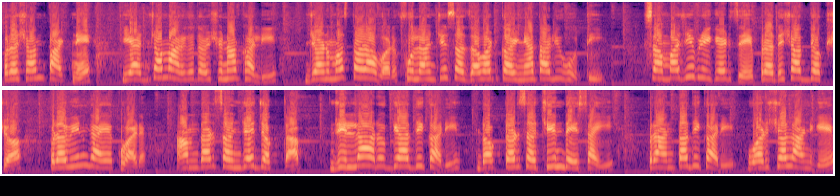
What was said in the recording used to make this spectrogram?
प्रशांत पाटणे यांच्या मार्गदर्शनाखाली जन्मस्थळावर फुलांची सजावट करण्यात आली होती. संभाजी ब्रिगेडचे प्रदेशाध्यक्ष प्रवीण गायकवाड आमदार संजय जगताप जिल्हा आरोग्य अधिकारी डॉक्टर सचिन देसाई प्रांताधिकारी वर्ष लांडगे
